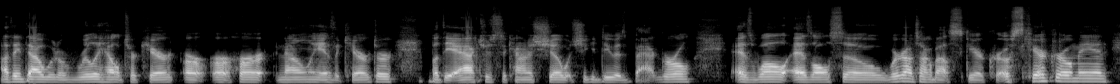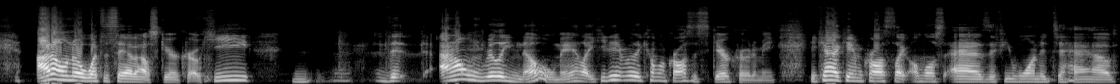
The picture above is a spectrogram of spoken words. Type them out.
I think that would have really helped her character or, or her not only as a character but the actress to kind of show what she could do as Batgirl, as well as also we're going to talk about Scarecrow. Scarecrow, man, I don't know what to say about Scarecrow. He the, I don't really know, man. Like he didn't really come across as Scarecrow to me. He kind of came across like almost as if he wanted to have,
